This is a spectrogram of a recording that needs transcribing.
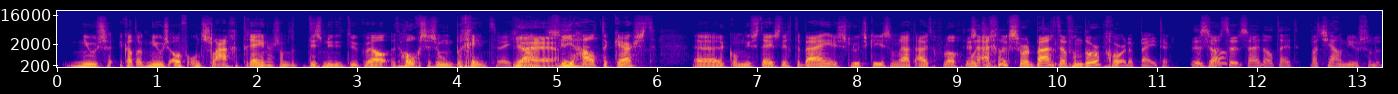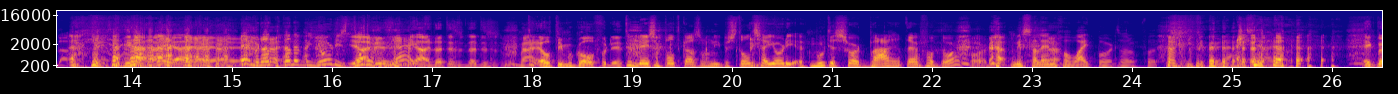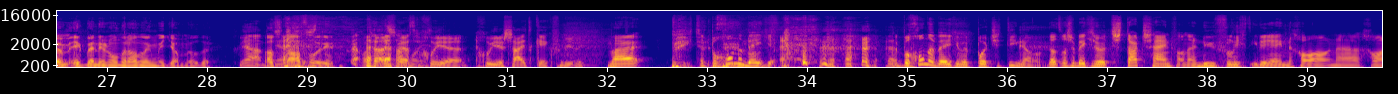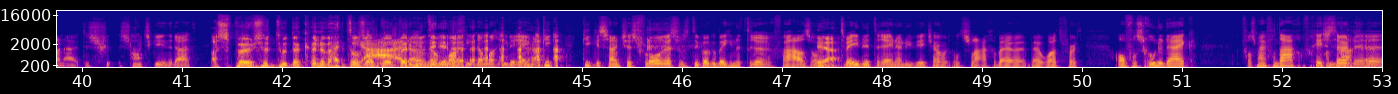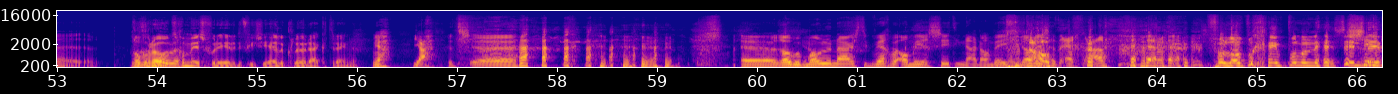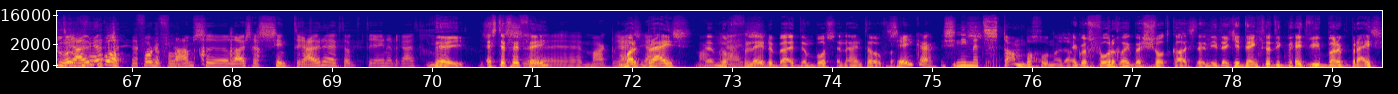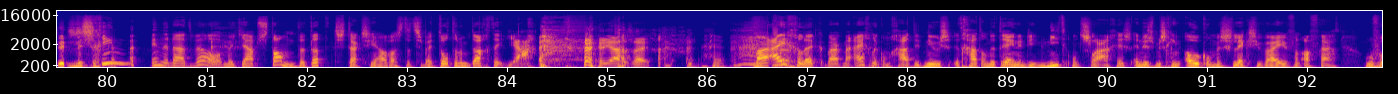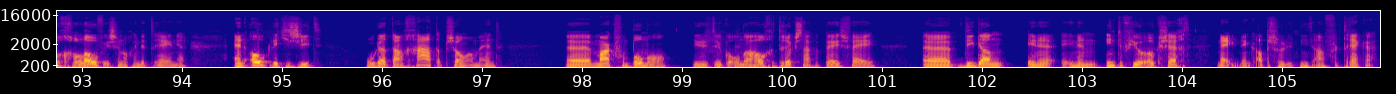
nieuws... Ik had ook nieuws over ontslagen trainers. Omdat het is nu natuurlijk wel... Het hoogseizoen begint, weet je Ja, wel. ja, ja. Wie haalt de kerst? Eh er komt nu steeds dichterbij. Slutsky is inderdaad uitgevlogen. Het is Potje- eigenlijk een soort buitentel van dorp geworden, Peter. Dus Hoezo? ze zeiden altijd, wat is jouw nieuws van de dag? ja, ja, ja, ja, ja. Nee, maar dat, dan hebben we Jordi's doel Ja, dit- ja dat, is, dat is mijn ultieme goal voor dit. Toen deze podcast nog niet bestond, zei Jordi... Het moet een soort Barend er vandoor worden. Ik mis alleen nog een whiteboard waarop we tactieken kunnen uitschrijven. Ik ben, ik ben in onderhandeling met Jan Mulder. Ja, Als tafel. dat is een goede, goede sidekick voor jullie. Maar het begon, een beetje, het begon een beetje met Pochettino. Dat was een beetje het start zijn van... En nu vliegt iedereen er gewoon, eh, gewoon uit. Dus Slutsky inderdaad. Als Spurs het doet, dan kunnen wij het ons ook wel dan, dan, permitteren. mag, dan mag iedereen. Kik, Kike Sanchez Flores was natuurlijk ook een beetje een treurig verhaal. Zo Ja. de tweede trainer die dit jaar wordt ontslagen bij, bij Watford. Alfons Groenendijk. Volgens mij vandaag of gisteren. Vandaag, de, eh, Robert Groot Molen- gemis voor de Eredivisie. Hele kleurrijke trainer. Ja, ja. Dat is, eh, eh, Robert Molenaar is natuurlijk weg bij Almere City. Nou, dan weet je, dan Nou. is het echt aan. Voorlopig geen Polonaise in Nederland voetbal. Sint-Truiden, voor de Vlaamse luisteraars. Sint-Truiden heeft ook de trainer eruit gegooid. Nee. Dus STVV? is, eh, Mark Brijs. Mark ja. Brijs. We Mark hebben nog verleden bij Den Bosch en Eindhoven. Zeker. Is hij niet Dus, met Stam begonnen dan? Ik was vorige week bij Shotcast. En niet dat je denkt dat ik weet wie Mark Brijs is. Misschien inderdaad wel met Jaap Stam. Dat dat het startsignaal was. Dat ze bij Tottenham dachten, ja. ja, zij. Maar eigenlijk, waar het me eigenlijk om gaat, dit nieuws. Het gaat om de trainer die niet ontslagen is. En dus misschien ook om een selectie waar je van afvraagt. Hoeveel geloof is er nog in de trainer? En ook dat je ziet hoe dat dan gaat op zo'n moment. Eh, Mark van Bommel, die natuurlijk onder hoge druk staat bij PSV. eh, die dan in een, in een interview ook zegt... Nee, ik denk absoluut niet aan vertrekken.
